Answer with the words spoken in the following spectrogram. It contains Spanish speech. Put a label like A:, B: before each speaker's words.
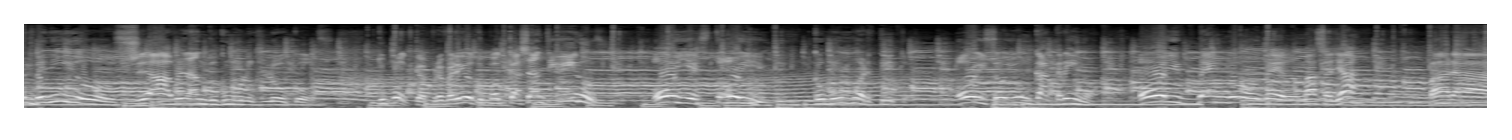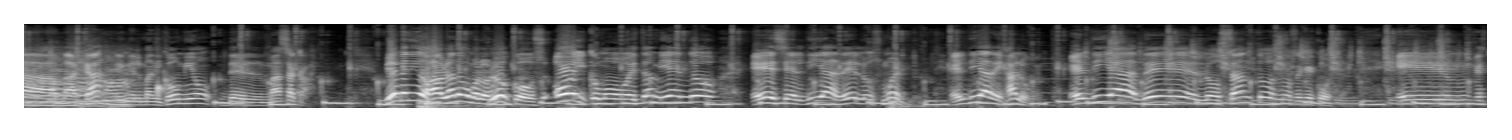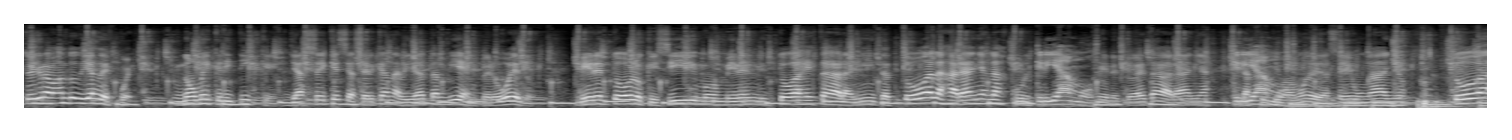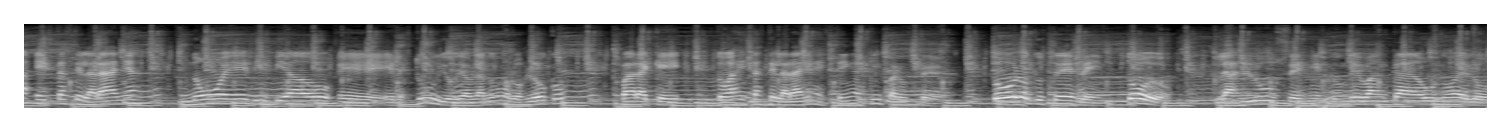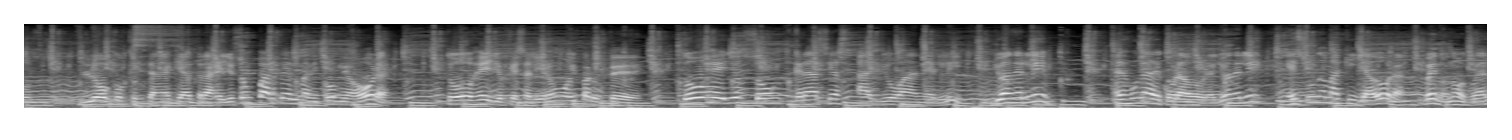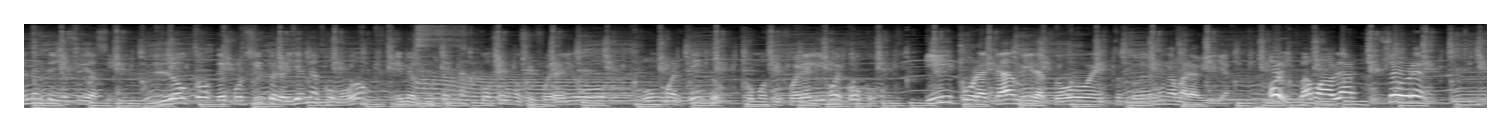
A: Bienvenidos. A Hablando como los locos, tu podcast preferido, tu podcast antivirus. Hoy estoy como un muertito, hoy soy un catrino, hoy vengo del más allá para acá, en el manicomio del más. Bienvenidos a Hablando como los locos. Hoy, como están viendo, es el día de los muertos, el día de Halloween, el día de los santos, no sé qué cosa. Eh, estoy grabando días después. No me critiquen. Ya sé que se acerca Navidad también, pero bueno. Miren todo lo que hicimos, miren todas estas arañitas, todas las arañas las criamos, miren todas estas arañas criamos, vamos desde hace un año, todas estas telarañas no he limpiado eh, el estudio de hablando como los locos para que todas estas telarañas estén aquí para ustedes. Todo lo que ustedes ven, todo, las luces, en dónde van cada uno de los locos que están aquí atrás. Ellos son parte del manicomio ahora. Todos ellos que salieron hoy para ustedes. Todos ellos son gracias a Joanner Lee. Joanner Lee es una decoradora. Joanner Lee es una maquilladora. Bueno, no, realmente yo soy así. Loco de por sí, pero ella me acomodó y me puso estas cosas como si fuera yo un muertito, como si fuera el hijo de Coco. Y por acá, mira, todo esto, todo es una maravilla. Hoy vamos a hablar sobre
